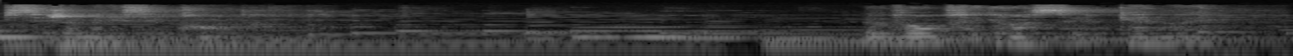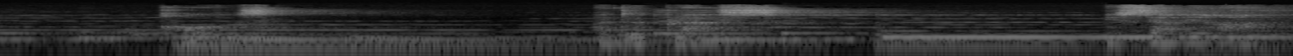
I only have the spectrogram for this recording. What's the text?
Il s'est jamais laissé prendre. Le vent fait grincer le canoë places. Il servira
